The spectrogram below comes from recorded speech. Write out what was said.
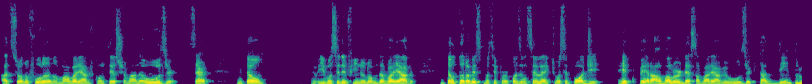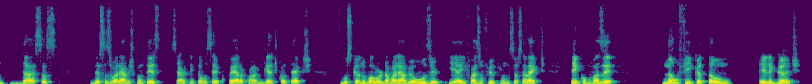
adiciona o fulano uma variável de contexto chamada user, certo? Então, e você define o nome da variável. Então, toda vez que você for fazer um select, você pode recuperar o valor dessa variável user que está dentro dessas dessas variáveis de contexto, certo? Então você recupera com a getContext, buscando o valor da variável user, e aí faz o filtro no seu select. Tem como fazer. Não fica tão elegante,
